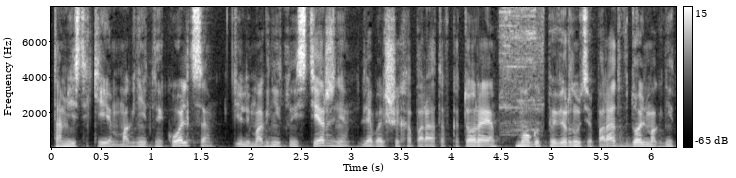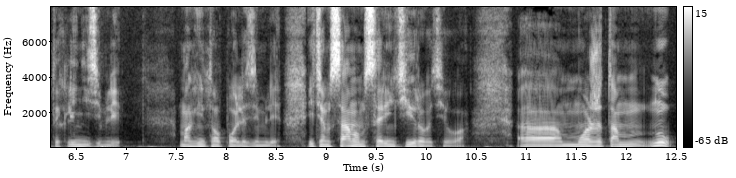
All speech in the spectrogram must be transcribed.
там есть такие магнитные кольца или магнитные стержни для больших аппаратов, которые могут повернуть аппарат вдоль магнитных линий Земли магнитного поля Земли, и тем самым сориентировать его. Э, может там, ну,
